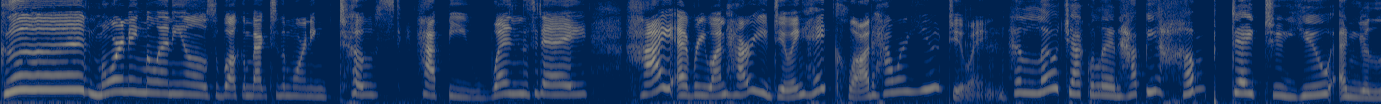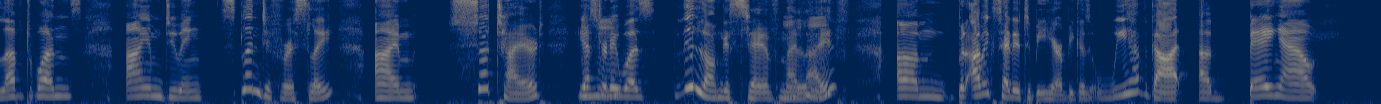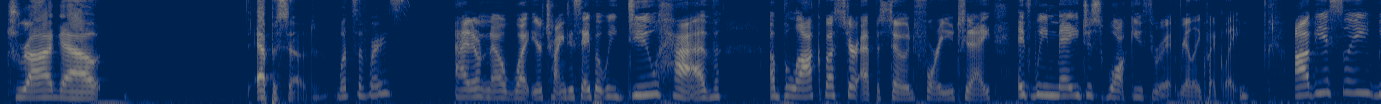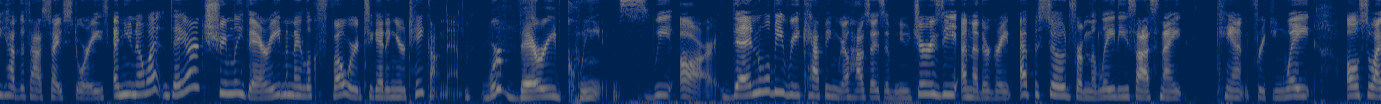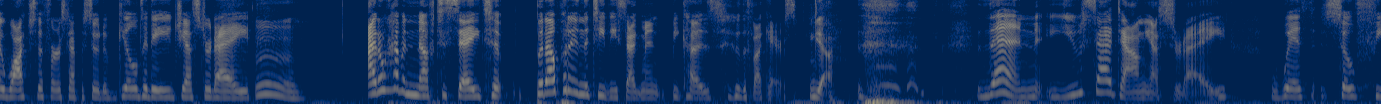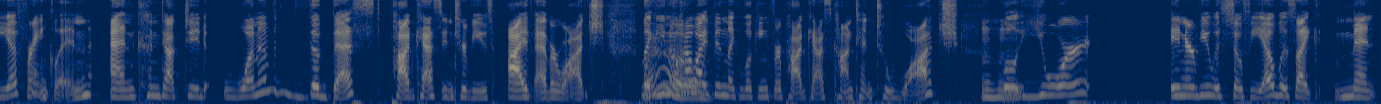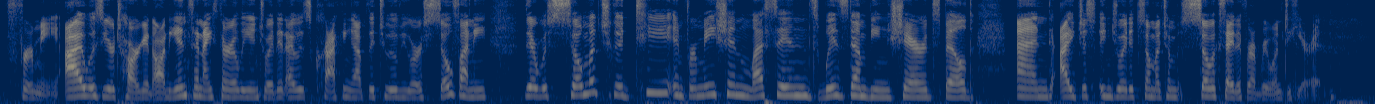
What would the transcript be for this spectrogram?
Good morning, millennials. Welcome back to the Morning Toast. Happy Wednesday. Hi, everyone. How are you doing? Hey, Claude, how are you doing? Hello, Jacqueline. Happy hump day to you and your loved ones. I am doing splendiferously. I'm so tired. Yesterday Mm-hmm. was the longest day of my life. Um, but I'm excited to be here because we have got a bang out, drag out episode. What's the phrase? I don't know what you're trying to say, but we do have a blockbuster episode for you today. If we may just walk you through it really quickly. Obviously, we have the Fast Five stories, and you know what? They are extremely varied, and I look forward to getting your take on them. We're varied queens. We are. Then we'll be recapping Real Housewives of New Jersey, another great episode from the ladies last night. Can't freaking wait. Also, I watched the first episode of Gilded Age yesterday. Mm. I don't have enough to say to, but I'll put it in the TV segment because who the fuck cares? Yeah. Then you sat down yesterday with Sofia Franklyn and conducted one of the best podcast interviews I've ever watched. Like you know how I've been like looking for podcast content to watch? Mm-hmm. Well, your interview with Sofia was like meant for me. I was your target audience and I thoroughly enjoyed it. I was cracking up. The two of you are so funny. There was so much good tea, information, lessons, wisdom being shared, spilled, and I just enjoyed it so much. I'm so excited for everyone to hear it.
